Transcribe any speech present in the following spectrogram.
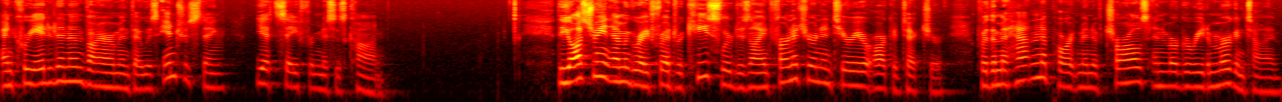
and created an environment that was interesting yet safe for Mrs. Kahn. The Austrian emigre Frederick Kiesler designed furniture and interior architecture for the Manhattan apartment of Charles and Margarita Mergentime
